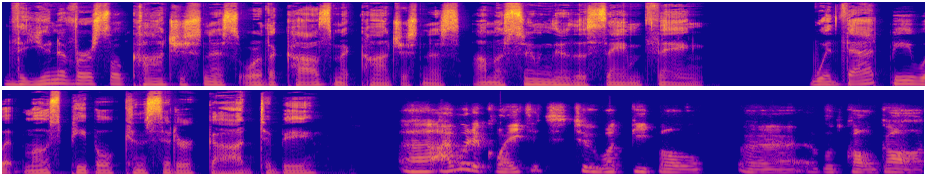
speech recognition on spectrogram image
The universal consciousness or the cosmic consciousness, I'm assuming they're the same thing. Would that be what most people consider God to be? Uh, I would equate it to what people uh, would call God.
